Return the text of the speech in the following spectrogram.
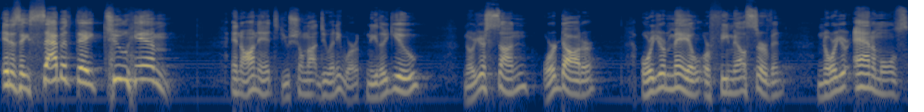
it is a Sabbath day to him. And on it you shall not do any work, neither you, nor your son or daughter, or your male or female servant, nor your animals,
